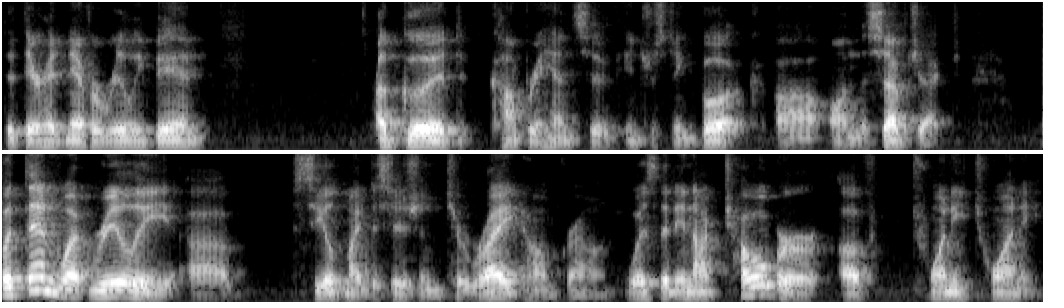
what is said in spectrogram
that there had never really been a good, comprehensive, interesting book uh, on the subject. But then what really uh, sealed my decision to write Homegrown was that in October of 2020,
